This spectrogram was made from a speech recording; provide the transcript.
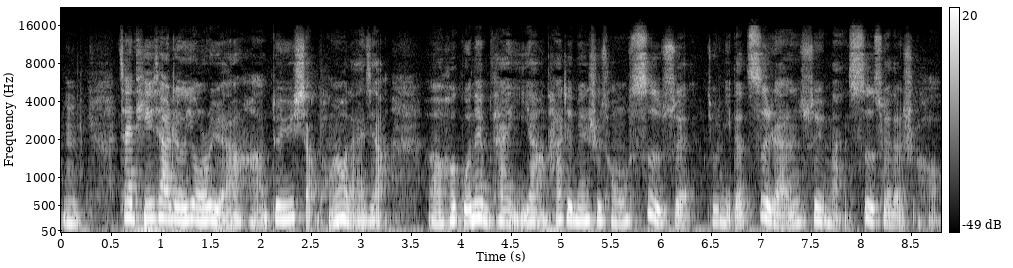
嗯，再提一下这个幼儿园哈，对于小朋友来讲。呃，和国内不太一样，他这边是从四岁，就是你的自然岁满四岁的时候，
